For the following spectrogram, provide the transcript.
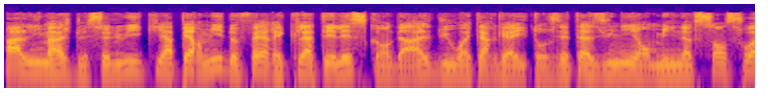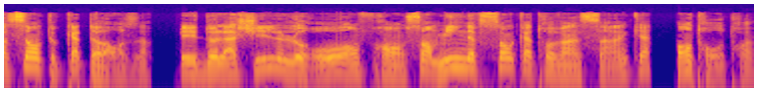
à l'image de celui qui a permis de faire éclater les scandales du Watergate aux États-Unis en 1974 et de l'Achille Lauro en France en 1985, entre autres.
